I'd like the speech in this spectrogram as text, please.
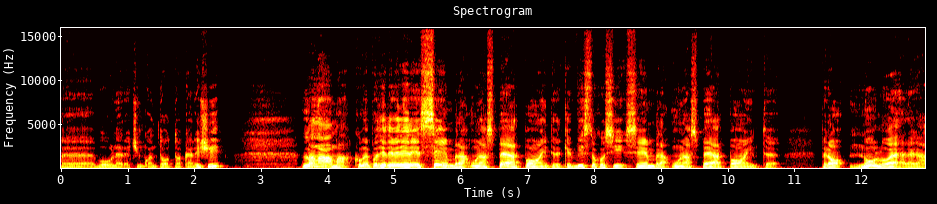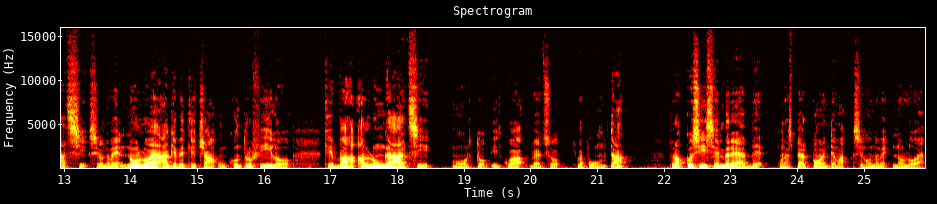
eh, Bowler 58 HRC la lama come potete vedere sembra una spare point perché visto così sembra una spare point però non lo è ragazzi. Secondo me non lo è anche perché c'ha un controfilo che va a allungarsi molto in qua verso la punta però così sembrerebbe una spare point ma secondo me non lo è.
